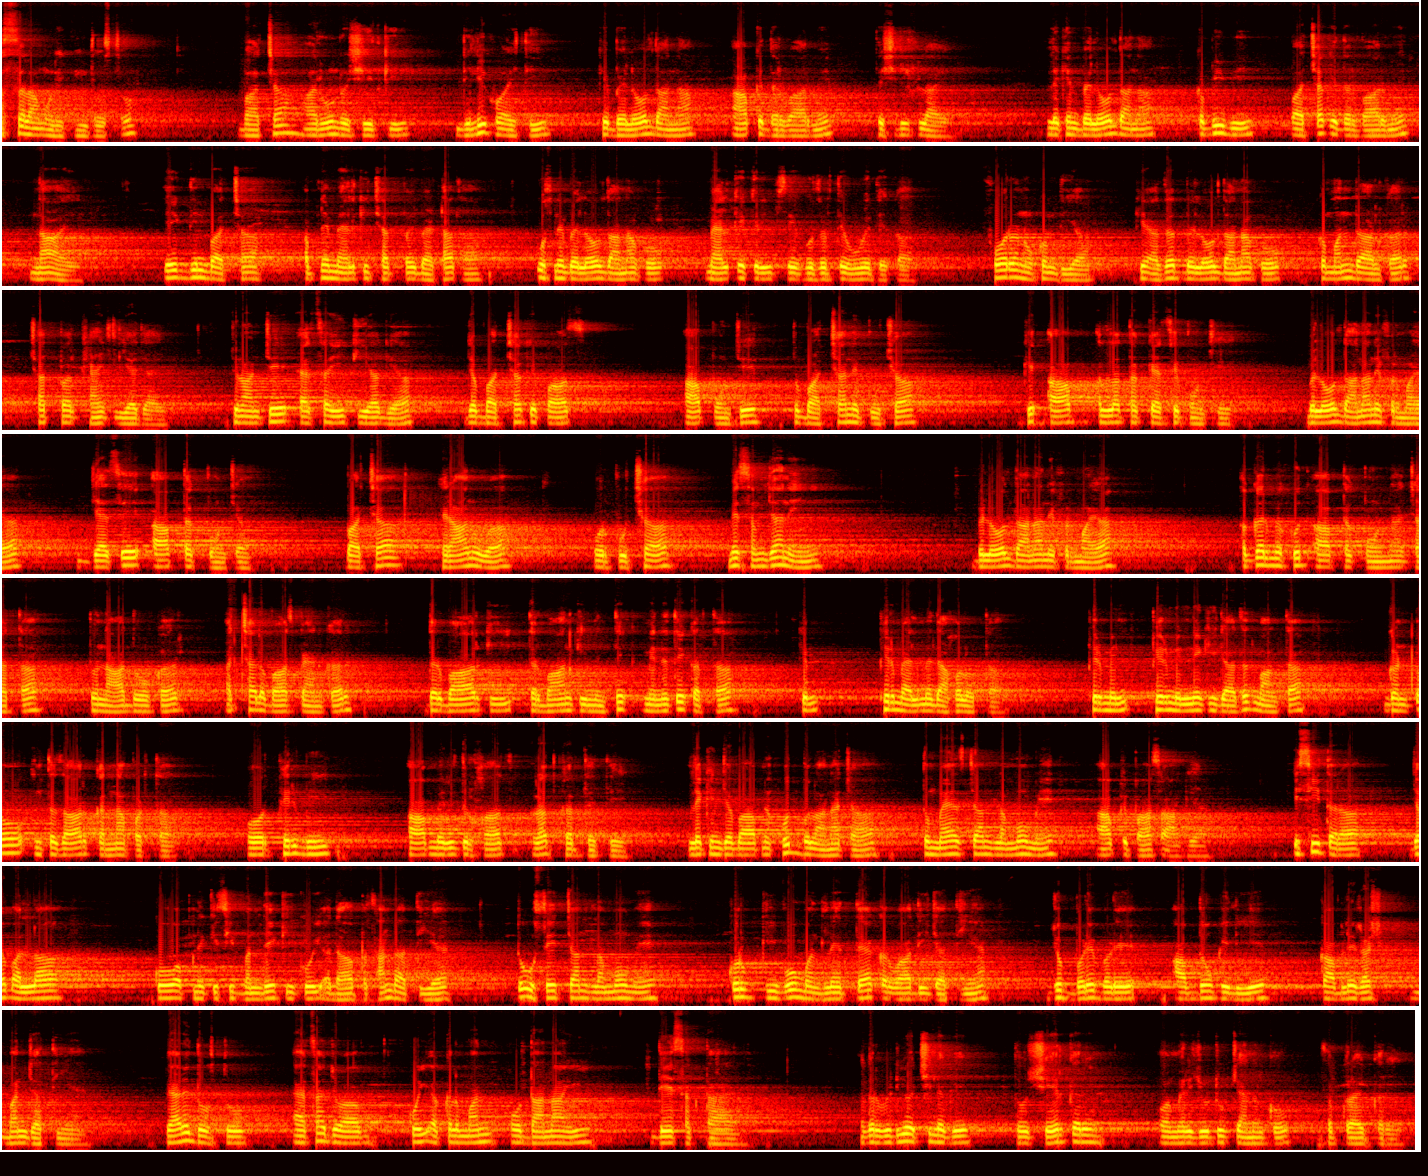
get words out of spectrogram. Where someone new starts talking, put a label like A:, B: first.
A: असलकुम दोस्तों। बादशाह हारून रशीद की दिली ख्वाहिश थी कि बेलोल दाना आपके दरबार में तशरीफ़ लाए। लेकिन बेलोल दाना कभी भी बादशाह के दरबार में ना आए। एक दिन बादशाह अपने महल की छत पर बैठा था। उसने बेलोल दाना को महल के करीब से गुज़रते हुए देखा। फ़ौर हुक्म दिया कि हज़रत बेलोल दाना को कमंद डालकर छत पर खींच लिया जाए। चुनाचे ऐसा ही किया गया। जब बादशाह के पास आप पहुँचे तो बादशाह ने पूछा कि आप अल्लाह तक कैसे पहुँचे? बलोल दाना ने फरमाया, जैसे आप तक पहुँचा। बादशाह हैरान हुआ और पूछा, मैं समझा नहीं। बलोल दाना ने फरमाया, अगर मैं ख़ुद आप तक पहुँचना चाहता तो नहा धोकर अच्छा लिबास पहनकर दरबार की, दरबान की मिन्नतें मिन्नतें करता कि फिर महल में दाखिल होता। फिर मिल, फिर मिलने की इजाज़त माँगता। घंटों इंतज़ार करना पड़ता और फिर भी आप मेरी दरख्वास्त रद्द कर देते। लेकिन जब आपने ख़ुद बुलाना चाहा तो मैं चंद लम्हों में आपके पास आ गया। इसी तरह जब अल्लाह को अपने किसी बंदे की कोई अदा पसंद आती है तो उसे चंद लम्हों में कुर्ब की वो मंजिलें तय करवा दी जाती हैं, जो बड़े बड़े आबदों के लिए काबिल रश बन जाती हैं। प्यारे दोस्तों, ऐसा जवाब कोई अक्लमंद और दाना ही दे सकता है। अगर वीडियो अच्छी लगे तो शेयर करें और मेरे यूट्यूब चैनल को सब्सक्राइब करें।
